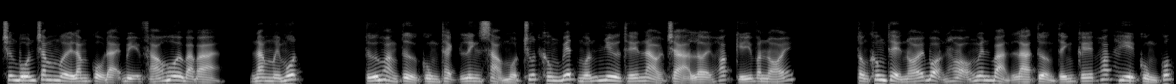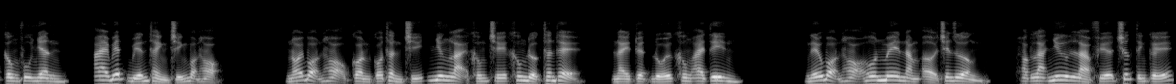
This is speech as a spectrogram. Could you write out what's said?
Chương 415 cổ đại bị pháo hôi bà bà, 51. Tứ hoàng tử cùng Thạch Linh xảo một chút không biết muốn như thế nào trả lời Hoắc Ký Văn nói. Tổng không thể nói bọn họ nguyên bản là tưởng tính kế Hoắc Hy cùng quốc công phu nhân, ai biết biến thành chính bọn họ. Nói bọn họ còn có thần trí nhưng lại khống chế không được thân thể, này tuyệt đối không ai tin. Nếu bọn họ hôn mê nằm ở trên giường, hoặc là như là phía trước tính kế,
